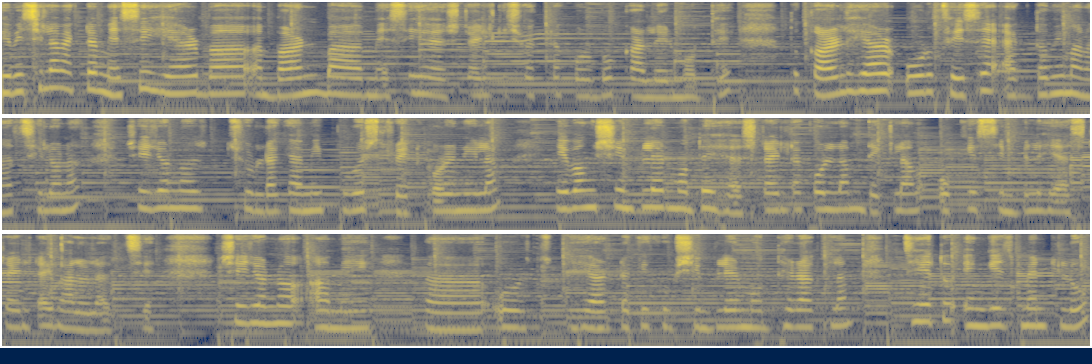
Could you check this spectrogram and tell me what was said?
ভেবেছিলাম একটা মেসি হেয়ার বা বার্ন বা মেসি হেয়ারস্টাইল কিছু একটা করব কার্লের মধ্যে। তো কার্ল হেয়ার ওর ফেসে একদমই মানাচ্ছিল না। সেই জন্য চুলটাকে আমি পুরো স্ট্রেট করে নিলাম এবং সিম্পলের মধ্যে হেয়ারস্টাইলটা করলাম। দেখলাম, ওকে সিম্পল হেয়ারস্টাইলটাই ভালো লাগছে। সেই জন্য আমি ওর হেয়ারটাকে খুব সিম্পলের মধ্যে রাখলাম। যেহেতু এঙ্গেজমেন্ট লুক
